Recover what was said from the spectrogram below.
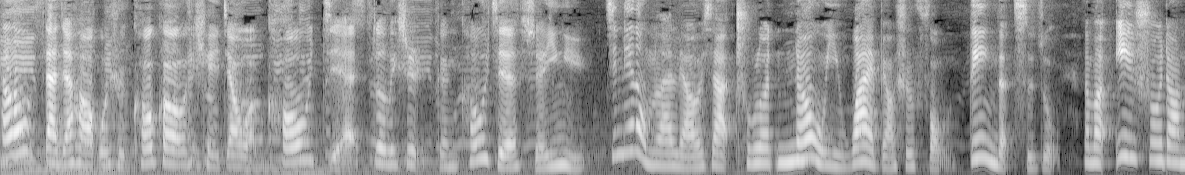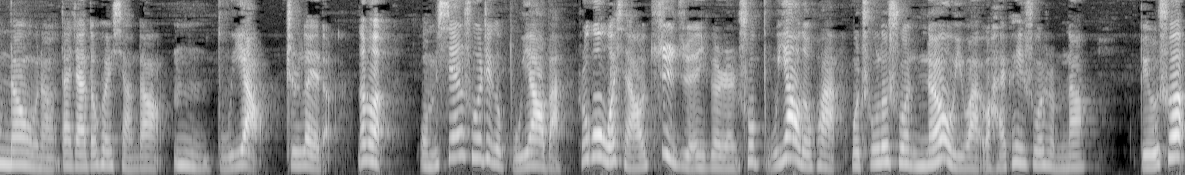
Hello，大家好，我是 Coco，你可以叫我抠姐，这里是跟抠姐学英语。今天呢，我们来聊一下除了 no 以外表示否定的词组。那么一说到 no 呢，大家都会想到嗯不要之类的。那么我们先说这个不要吧。如果我想要拒绝一个人说不要的话，我除了说 no 以外，我还可以说什么呢？比如说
